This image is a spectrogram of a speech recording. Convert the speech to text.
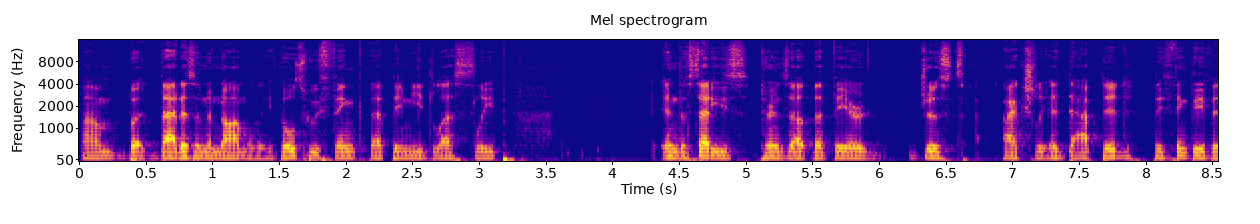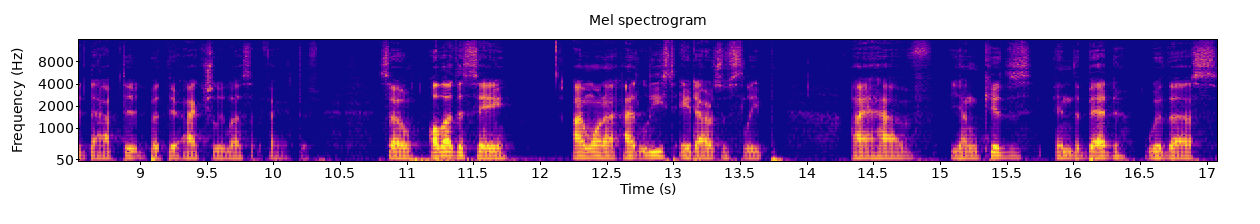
Um, but that is an anomaly. Those who think that they need less sleep, in the studies, turns out that they are just actually adapted. They think they've adapted, but they're actually less effective. So, all that to say, I want to at least eight hours of sleep. I have young kids in the bed with us.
